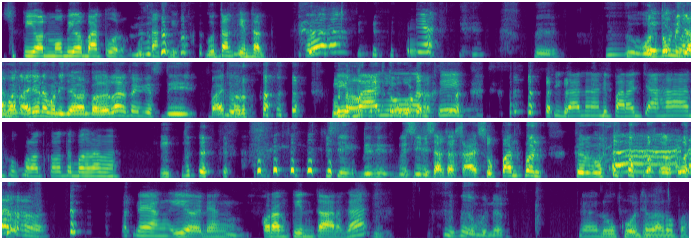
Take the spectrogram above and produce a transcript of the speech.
spion mobil batur. Gutak gitu. Gutak gitu. Ya Untung di zaman aya namun di zaman baheula teh geus di Banyur. di Banyur budak. pik sigana di parancahan ku kolot-kolot teh baheula mah Bisi di- bisi disangka kaasupan pun keur. Yang iya yang orang pintar kan bener. yang dukun segala rupa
